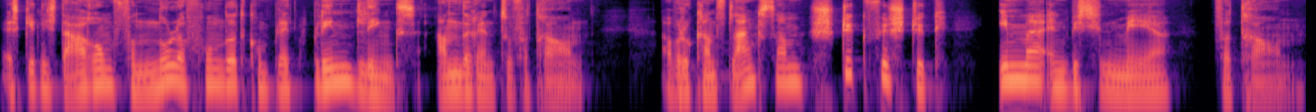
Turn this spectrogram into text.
Es geht nicht darum, von 0 auf 100 komplett blindlings anderen zu vertrauen, aber du kannst langsam, Stück für Stück, immer ein bisschen mehr vertrauen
